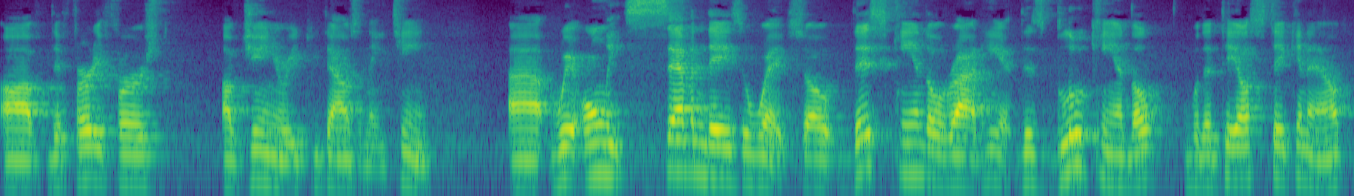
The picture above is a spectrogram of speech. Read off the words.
of the 31st of January 2018. Uh, we're only seven days away. So this candle right here, this blue candle with the tail sticking out,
